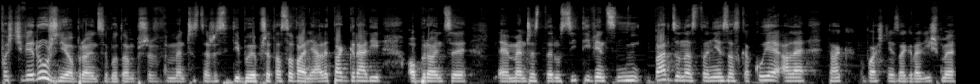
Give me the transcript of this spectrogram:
właściwie różni obrońcy, bo tam przy, w Manchesterze City były przetasowania, ale tak grali obrońcy e, Manchesteru City, więc ni, bardzo nas to nie zaskakuje, ale tak właśnie zagraliśmy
